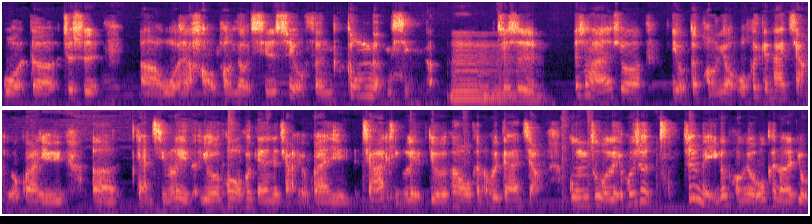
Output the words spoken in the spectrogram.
我的就是。呃，我的好朋友其实是有分功能型的，嗯，就是就是好像说，有的朋友我会跟他讲有关于呃感情类的，有的朋友会跟他讲有关于家庭类，有的朋友我可能会跟他讲工作类，或者就是每一个朋友，我可能有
